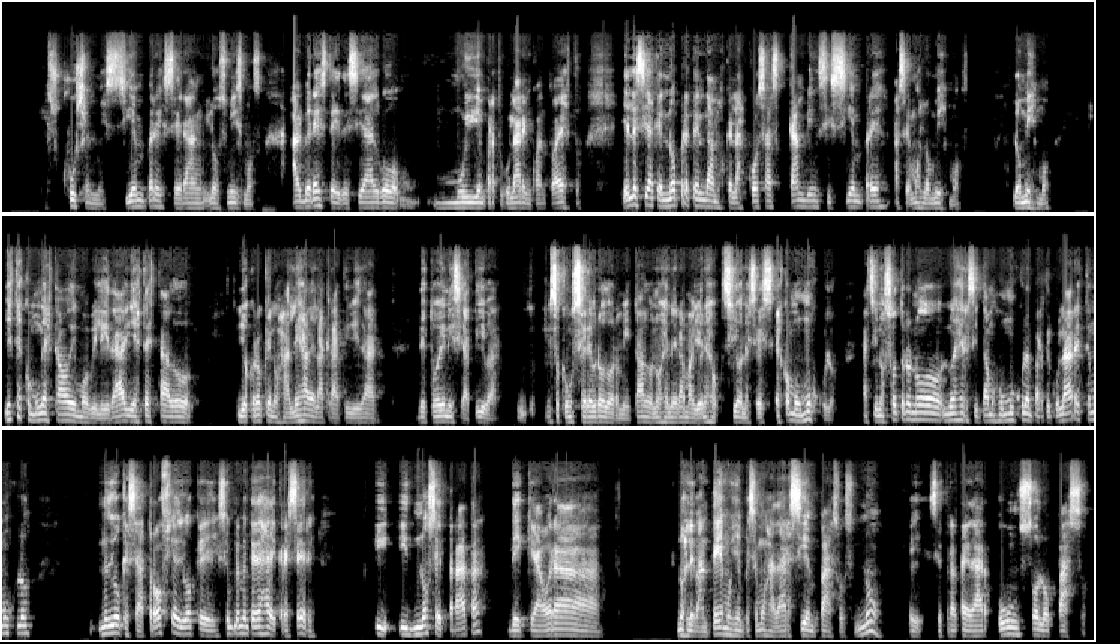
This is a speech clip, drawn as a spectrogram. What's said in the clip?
escúchenme, siempre serán los mismos. Albert Einstein decía algo muy en particular en cuanto a esto. Y él decía que no pretendamos que las cosas cambien si siempre hacemos lo mismo. Lo mismo. Y este es como un estado de inmovilidad y este estado yo creo que nos aleja de la creatividad, de toda iniciativa. Eso que un cerebro dormitado no genera mayores opciones, es, es como un músculo. Si nosotros no, no ejercitamos un músculo en particular, este músculo, no digo que se atrofia, digo que simplemente deja de crecer. Y, no se trata de que ahora nos levantemos y empecemos a dar 100 pasos. No, eh, se trata de dar un solo paso.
